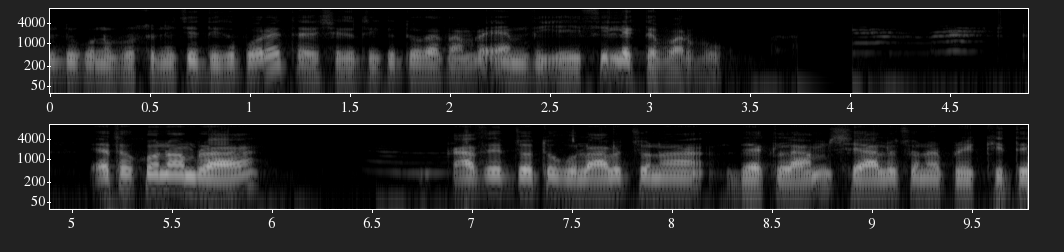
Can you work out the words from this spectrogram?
যদি কোনো বস্তু নিচের দিকে পড়ে, তাহলে সেক্ষেত্রে কাজ আমরা এম জি এইচই লিখতে পারব। এতক্ষণ আমরা কাজের যতগুলো আলোচনা দেখলাম, সে আলোচনার প্রেক্ষিতে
